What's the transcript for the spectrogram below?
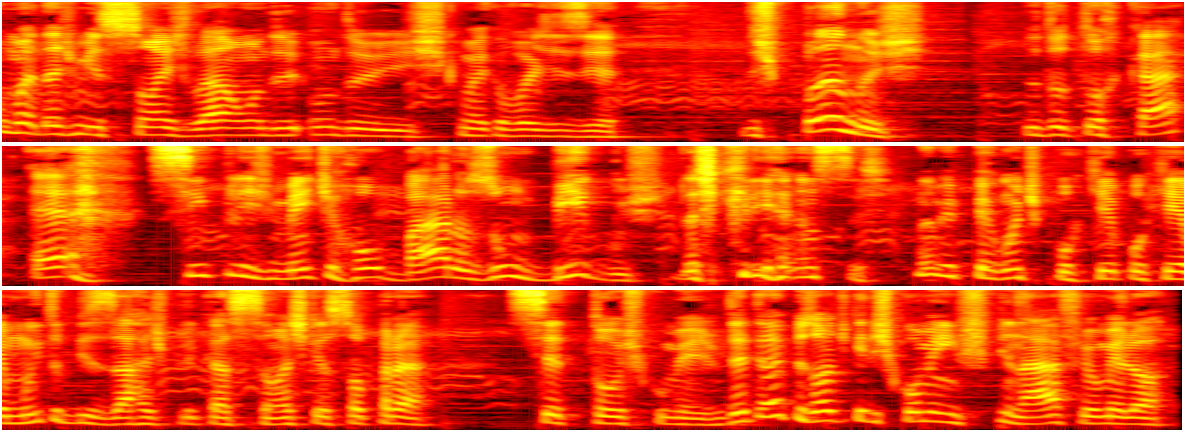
uma das missões lá, um, do, um dos. Como é que eu vou dizer? Dos planos do Dr. K é simplesmente roubar os umbigos das crianças. Não me pergunte por quê, porque é muito bizarra a explicação. Acho que é só pra ser tosco mesmo. Tem até um episódio que eles comem espinafre, ou melhor,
